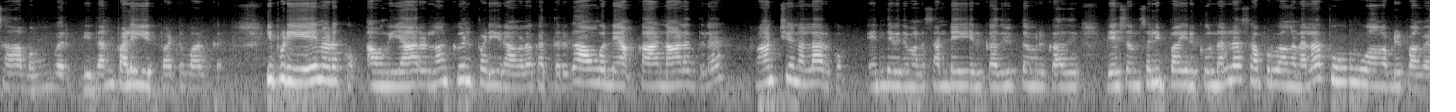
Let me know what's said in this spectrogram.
சாபம் வரும் இதுதான் பழைய ஏற்பாட்டு வாழ்க்கை. இப்படியே நடக்கும். அவங்க யாரெல்லாம் கீழ்ப்படுகிறாங்களோ கத்தருக்கு அவங்க நாளத்துல ஆட்சியம் நல்லா இருக்கும். எந்த விதமான சண்டை இருக்காது யுத்தம் இருக்காது தேசம் செழிப்பா இருக்கும் நல்லா சாப்பிடுவாங்க நல்லா தூங்குவாங்க அப்படி இருப்பாங்க.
